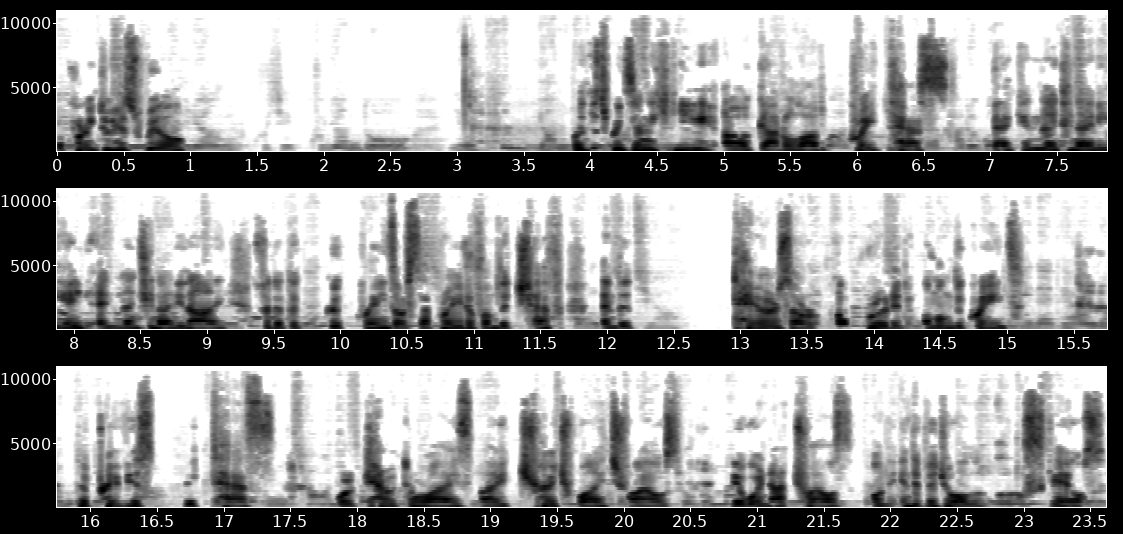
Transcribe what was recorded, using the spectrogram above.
according to His will, for this reason, he uh, got a lot of great tests back in 1998 and 1999 so that the good grains are separated from the chaff and the tares are uprooted among the grains. The previous big tests were characterized by church-wide trials. They were not trials on individual scales.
